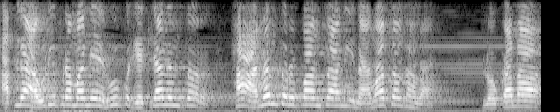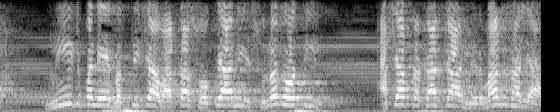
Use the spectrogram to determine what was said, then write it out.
आपल्या आवडीप्रमाणे रूप घेतल्यानंतर हा अनंत रूपांचा आणि नामाचा झाला. लोकांना नीटपणे भक्तीच्या वाटा सोप्या आणि सुलभ होतील अशा प्रकारच्या निर्माण झाल्या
